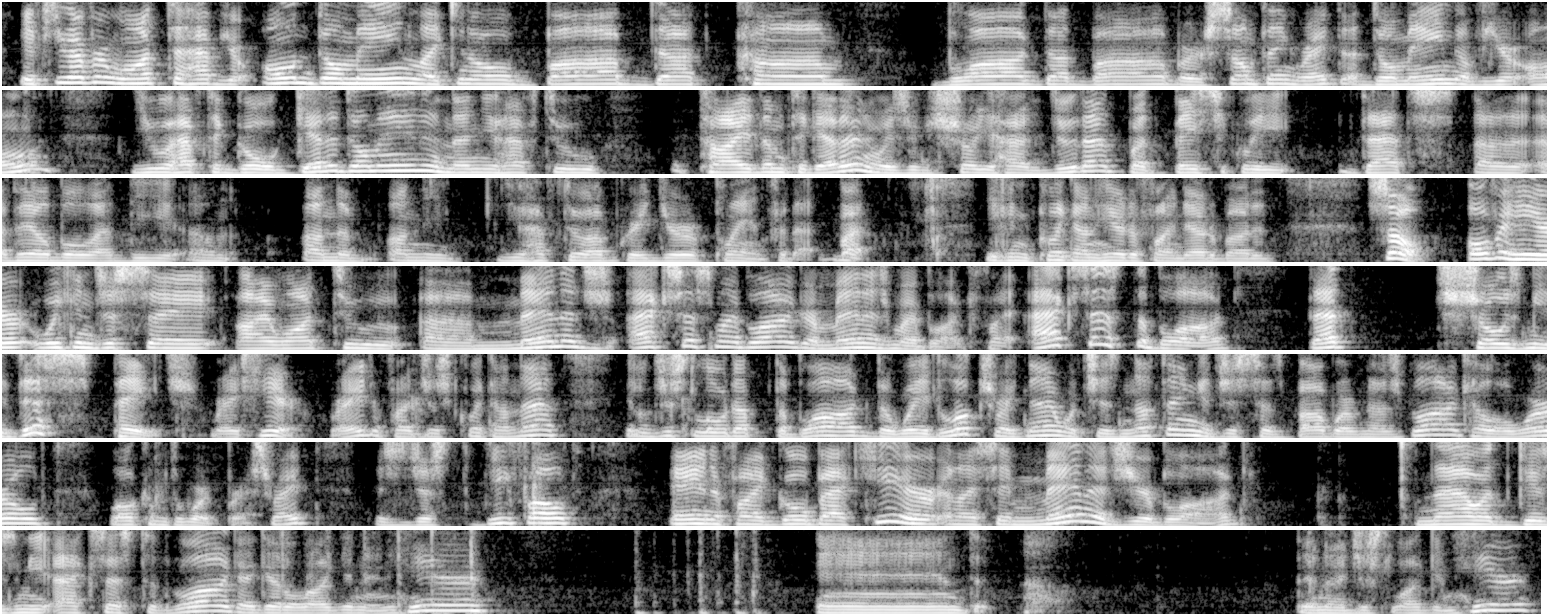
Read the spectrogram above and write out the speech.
If you ever want to have your own domain like you know bob.com blog.bob or something right? A domain of your own. You have to go get a domain and then you have to tie them together. Anyways we can show you how to do that but basically that's uh, available at the um, on the on the you have to upgrade your plan for that but you can click on here to find out about it. So over here we can just say I want to uh, manage access my blog or manage my blog. If I access the blog that shows me this page right here right? If I just click on that it'll just load up the blog the way it looks right now which is nothing. It just says Bob Webinar's blog. Hello world. Welcome to WordPress right? This is just the default. And if I go back here and I say manage your blog now it gives me access to the blog. I got to log in in here. And then I just log in here.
